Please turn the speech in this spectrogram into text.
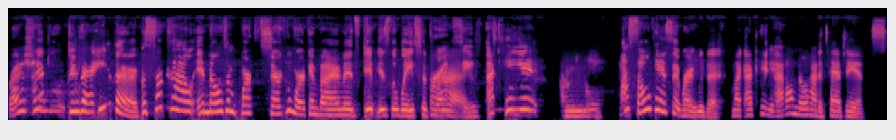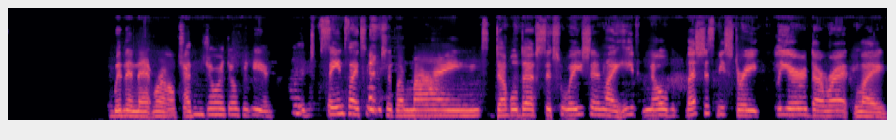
right? I don't do that either. But somehow in those work, certain work environments, it is the way to thrive. I can't, mm-hmm. my soul can't sit right with that. Like I can't, I don't know how to tap dance within that realm. I, George over here. it seems like too much of a mind double dutch situation. Like, even, no, let's just be straight, clear, direct. Like,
